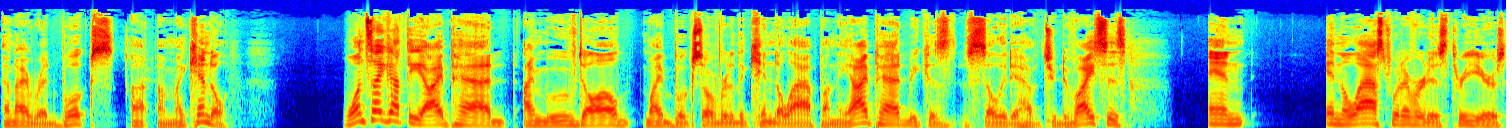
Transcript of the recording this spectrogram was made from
and I read books uh, on my Kindle. Once I got the iPad, I moved all my books over to the Kindle app on the iPad because it's silly to have two devices. And in the last, whatever it is, three years,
